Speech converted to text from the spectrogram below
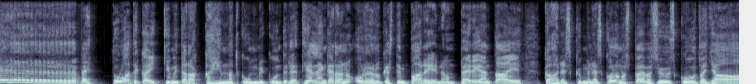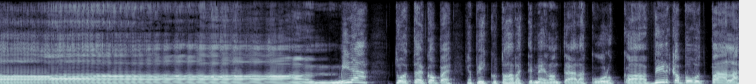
Tervetuloa te kaikki, mitä rakkahimmat kummikuuntelijat. Jälleen kerran urheilukästin pariin on perjantai 23. päivä syyskuuta ja minä, tuottaja Kope ja Pikku Taavetti meillä on täällä kuulkaa virkapuvut päällä.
